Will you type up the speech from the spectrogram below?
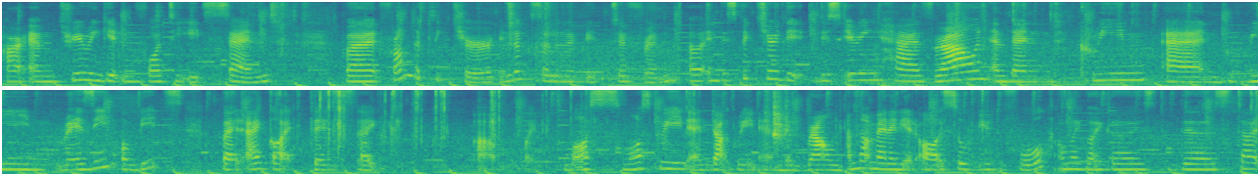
RM 3 ringgit and 48 cents but from the picture it looks a little bit different. Uh, in this picture the, this earring has brown and then cream and green resin or beads. But I got this like um, moss moss green and dark green and the brown. I'm not mad at it at all. It's so beautiful. Oh my god guys the stud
